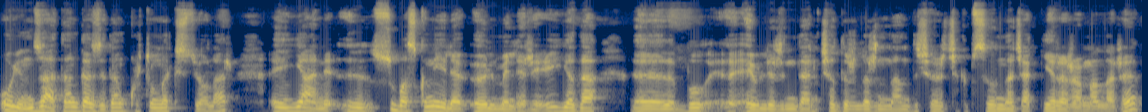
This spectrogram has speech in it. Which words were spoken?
oyun zaten Gazze'den kurtulmak istiyorlar. E, yani e, su baskını ile ölmeleri ya da e, bu evlerinden, çadırlarından dışarı çıkıp sığınacak yer aramaları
